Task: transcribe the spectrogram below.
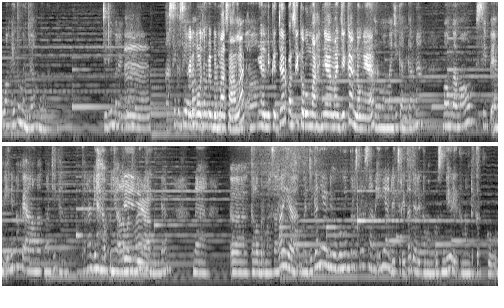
uang itu menjamur. Jadi mereka hmm. kasih ke siapa? Dan kalau sampai bermasalah gitu. yang dikejar pasti ke rumahnya majikan dong ya? Ke rumah majikan karena mau nggak mau si PMI ini pakai alamat majikan karena dia nggak punya alamat iya. lain kan? Nah e, kalau bermasalah ya majikan yang dihubungin terus-terusan. Ini ada cerita dari temanku sendiri teman deketku.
